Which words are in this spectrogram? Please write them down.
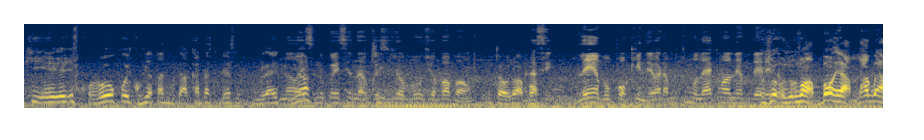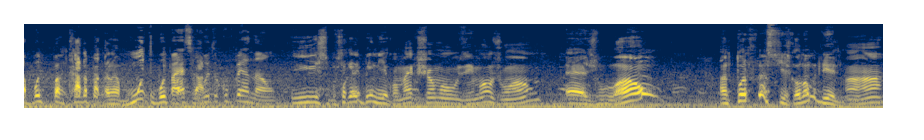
Que ele, ficou louco e corria atrás da casa das crianças, moleque. Não, né? esse eu não conheci não, eu conheci o João- o Jambabão. Então, João Mas assim, lembro um pouquinho dele, eu era muito moleque, mas eu lembro O dele. João- o João Mabon era mago, era bom de pancada pra caramba, muito bom de Parece pancada. muito com o Pernão. Isso, só que ele é bem negro. Como é que chamam os irmãos? João? é João Antônio Francisco, é o nome dele. Aham.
